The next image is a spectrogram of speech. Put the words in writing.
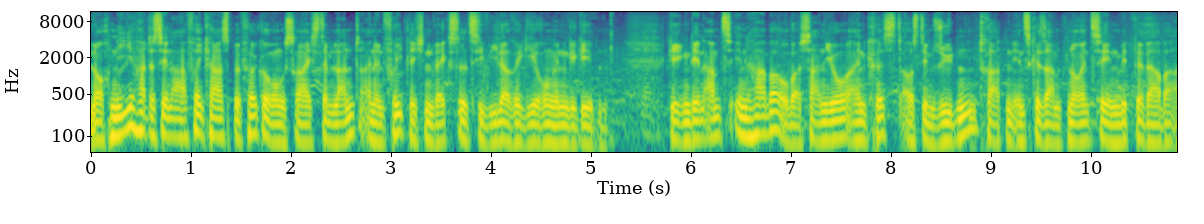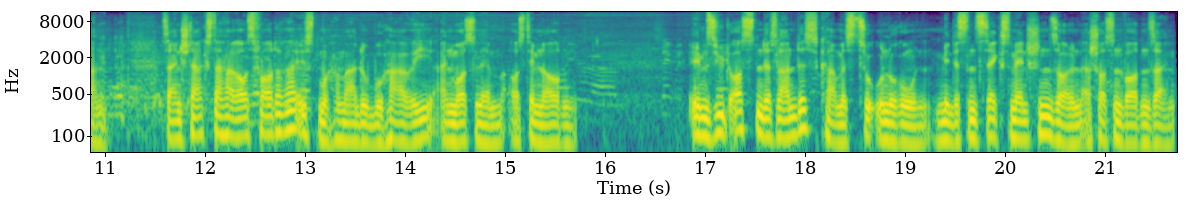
Noch nie hat es in Afrikas bevölkerungsreichstem Land einen friedlichen Wechsel ziviler Regierungen gegeben. Gegen den Amtsinhaber Obasanjo, ein Christ aus dem Süden, traten insgesamt 19 Mitbewerber an. Sein stärkster Herausforderer ist Muhammadu Buhari, ein Moslem aus dem Norden. Im Südosten des Landes kam es zu Unruhen. Mindestens sechs Menschen sollen erschossen worden sein.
